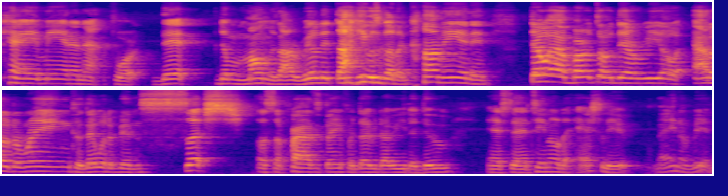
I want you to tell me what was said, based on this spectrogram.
came in and I, for that the moments I really thought he was gonna come in and throw Alberto Del Rio out of the ring because that would have been such a surprising thing for WWE to do and Santino to actually main event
